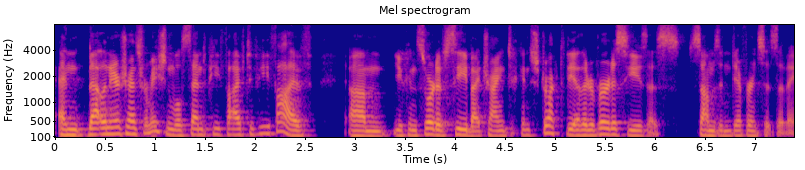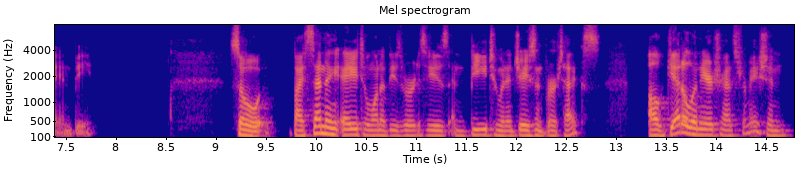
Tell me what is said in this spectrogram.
And that linear transformation will send P5 to P5. Um, you can sort of see by trying to construct the other vertices as sums and differences of A and B. So by sending A to one of these vertices and B to an adjacent vertex, I'll get a linear transformation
